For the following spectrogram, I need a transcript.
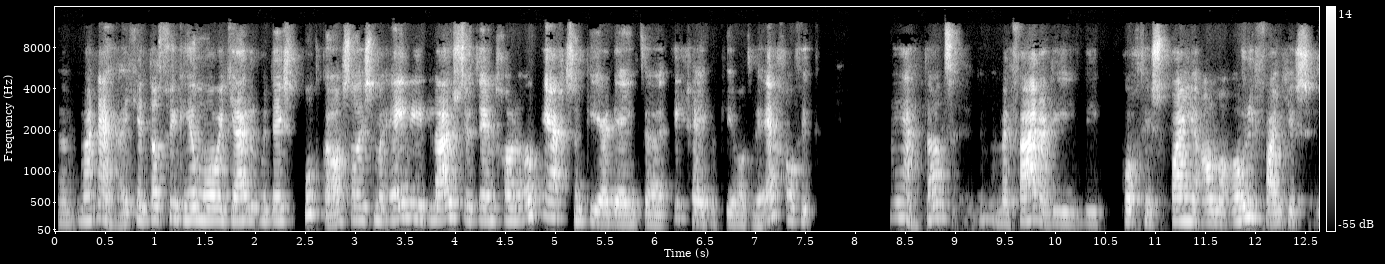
Ehm, maar nou, weet je, dat vind ik heel mooi wat jij doet met deze podcast. Al is er maar één die het luistert en gewoon ook ergens een keer denkt, uh, ik geef een keer wat weg. Of ik, nou ja, dat. Mijn vader die, die kocht in Spanje allemaal olifantjes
